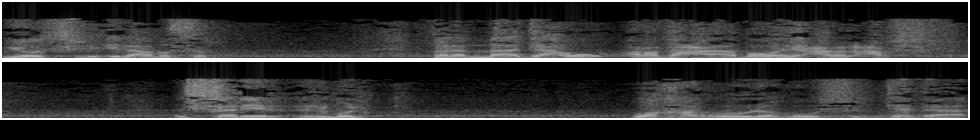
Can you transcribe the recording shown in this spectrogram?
يوسف إلى مصر. فلما جاءوا رفع أبوه على العرش السرير للملك وخروا له سجدا.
